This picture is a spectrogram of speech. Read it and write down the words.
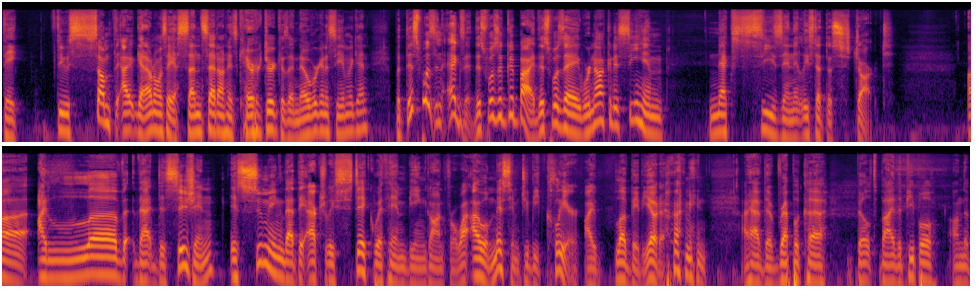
they do something. Again, I don't want to say a sunset on his character because I know we're going to see him again. But this was an exit. This was a goodbye. This was a we're not going to see him next season, at least at the start. Uh, I love that decision, assuming that they actually stick with him being gone for a while. I will miss him, to be clear. I love Baby Yoda. I mean, I have the replica built by the people on the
